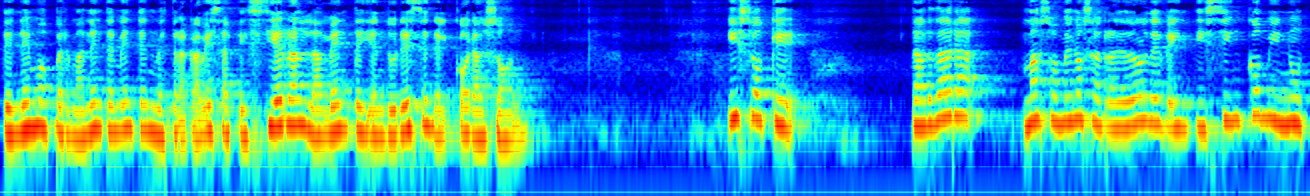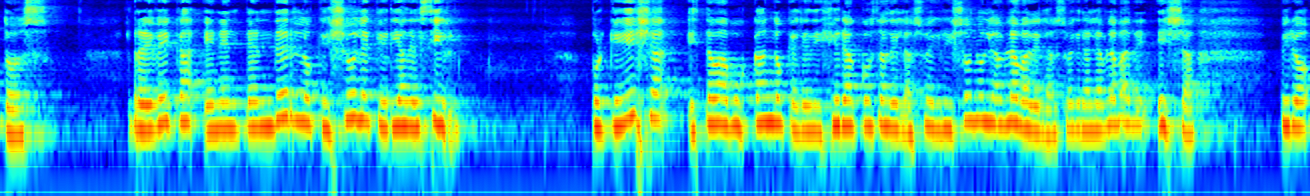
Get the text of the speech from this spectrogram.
tenemos permanentemente en nuestra cabeza que cierran la mente y endurecen el corazón, hizo que tardara más o menos alrededor de 25 minutos Rebeca en entender lo que yo le quería decir, porque ella estaba buscando que le dijera cosas de la suegra y yo no le hablaba de la suegra, le hablaba de ella. Pero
